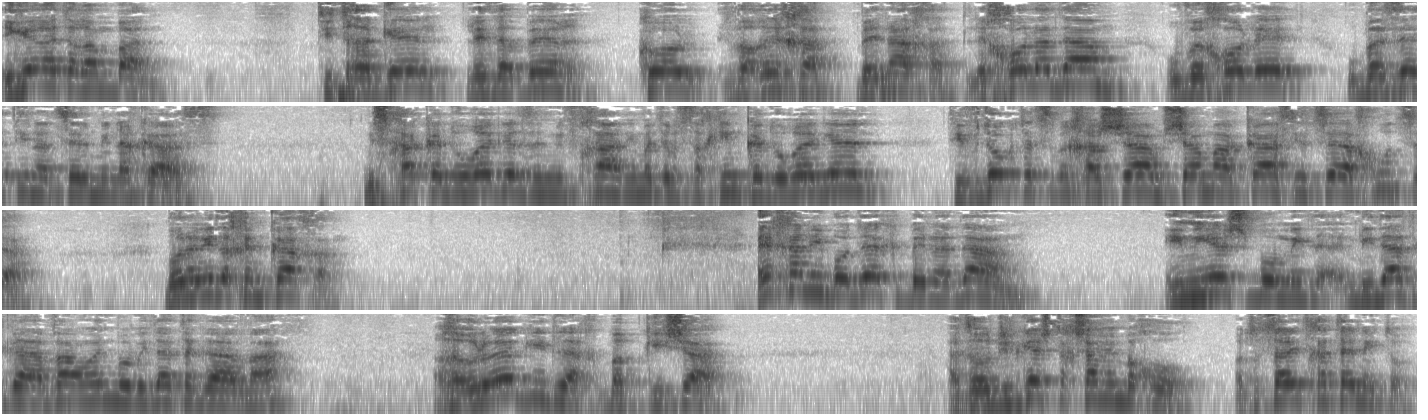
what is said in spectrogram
איגרת הרמב"ן. תתרגל לדבר כל דבריך בנחת, לכל אדם ובכל עת, ובזה תנצל מן הכעס. משחק כדורגל זה מבחן, אם אתם משחקים כדורגל, תבדוק את עצמך שם, שם הכעס יוצא החוצה. בואו נגיד לכם ככה, איך אני בודק בן אדם אם יש בו מיד, מידת גאווה או אין בו מידת הגאווה? הרי הוא לא יגיד לך בפגישה, את עוד נפגשת עכשיו עם בחור, את רוצה להתחתן איתו,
